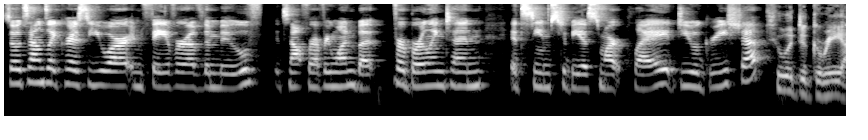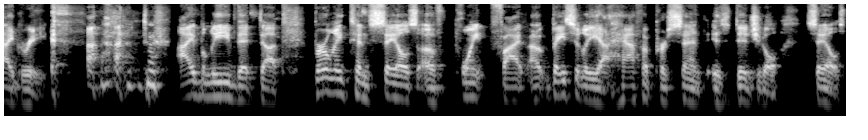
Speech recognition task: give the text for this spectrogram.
So it sounds like Chris, you are in favor of the move. It's not for everyone, but for Burlington, it seems to be a smart play. Do you agree, Shep? To a degree, I agree. I believe that uh, Burlington sales of 0.5, uh, basically a half a percent is digital sales.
